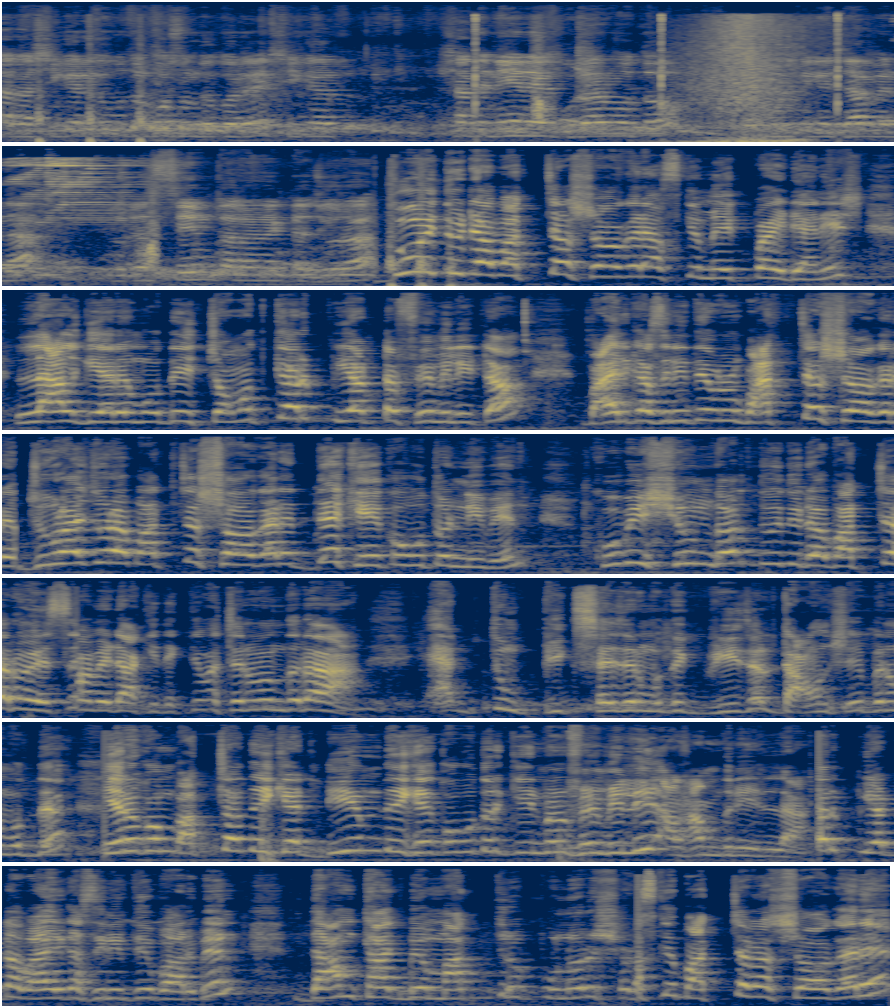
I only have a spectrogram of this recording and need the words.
তারা শিকারকে কবুতর পছন্দ করে শিকার সাথে নিয়ে নেয় ঘোরার মতো। দুটা মধ্যে চমৎকার পিয়ারটা ফ্যামিলিটা বাইরের কাছে নিতে পারবেন বাচ্চা সহকারে। জোড়া জোড়া বাচ্চা সহকারে দেখে কবুতর নিবেন। খুবই সুন্দর দুই দুইটা বাচ্চা রয়েছে। তবে ডাকি, দেখতে পাচ্ছেন বন্ধুরা? একদম বিগ সাইজের মধ্যে গ্রিজেল ডাউন শেপের মধ্যে। এরকম বাচ্চা দেখে, ডিম দেখে কবুতর কিনবেন ফ্যামিলি আলহামদুলিল্লাহ। আর পিয়ারটা বাইরের কাছে নিতে পারবেন। দাম থাকবে মাত্র পনেরোশো। আজকে বাচ্চারা সহকারে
